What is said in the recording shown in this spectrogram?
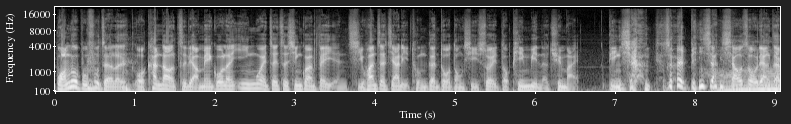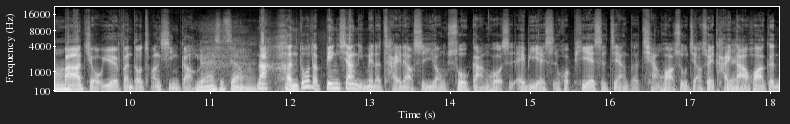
网络不负责了，我看到资料，美国人因为这次新冠肺炎，喜欢在家里囤更多东西，所以都拼命的去买。冰箱，所以冰箱销售量在八九月份都创新高。原来是这样。那很多的冰箱里面的材料是用塑钢或者是 ABS 或 PS 这样的强化塑胶，所以台达化跟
